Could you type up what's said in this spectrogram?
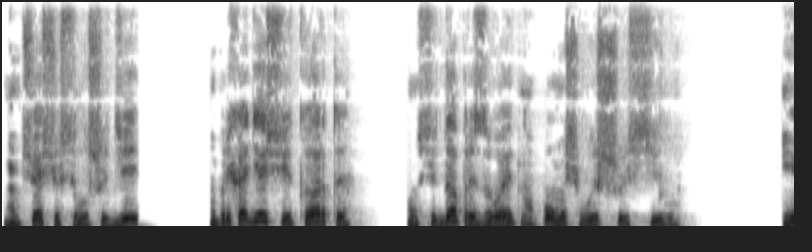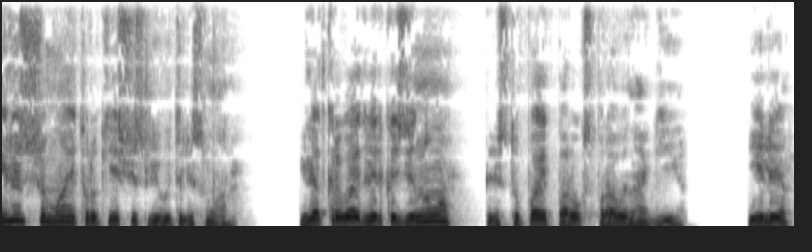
на мчащихся лошадей, на приходящие карты, он всегда призывает на помощь высшую силу. Или сжимает в руке счастливый талисман. Или, открывая дверь казино, переступает порог с правой ноги. Или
